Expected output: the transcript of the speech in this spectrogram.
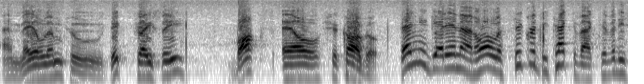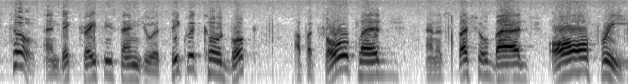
and mail them to Dick Tracy, Box L, Chicago. Then you get in on all the secret detective activities, too. And Dick Tracy sends you a secret code book, a patrol pledge, and a special badge, all free.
